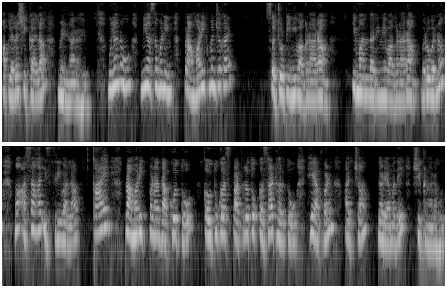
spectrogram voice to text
आपल्याला शिकायला मिळणार आहे. मुलांनो मी असं म्हणेन प्रामाणिक म्हणजे काय? सचोटीने वागणारा इमानदारीने वागणारा बरोबर ना? मग असा हा इस्त्रीवाला काय प्रामाणिकपणा दाखवतो कौतुकास पात्र तो कसा ठरतो हे आपण आजच्या धड्यामध्ये शिकणार आहोत.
